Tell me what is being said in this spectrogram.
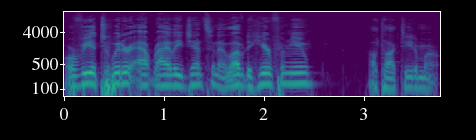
or via Twitter at Riley Jensen. I love to hear from you. I'll talk to you tomorrow.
